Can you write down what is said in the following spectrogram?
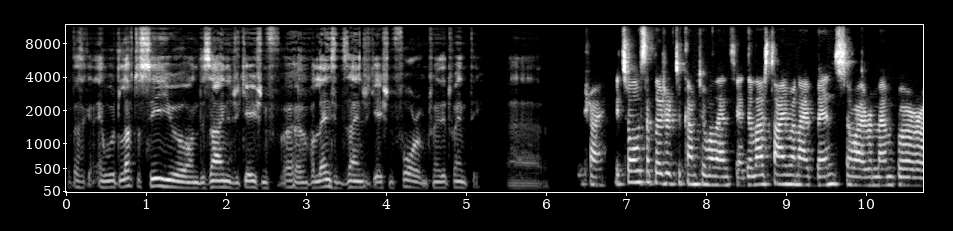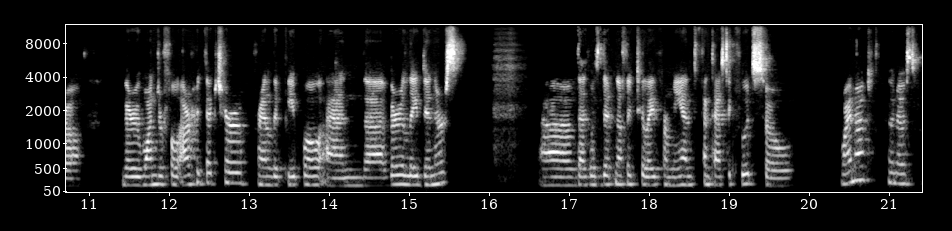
Fantastic. And would love to see you on Design Education, uh, Valencia Design Education Forum 2020. Uh, try. It's always a pleasure to come to Valencia. The last time when I've been, so I remember uh, very wonderful architecture, friendly people, and uh, very late dinners. Uh, that was definitely too late for me, and fantastic food. So why not? Who knows?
